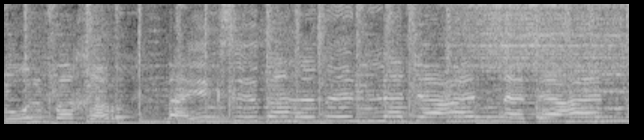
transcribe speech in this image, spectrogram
والفخر ما يكسبه من لا تعنى تعنى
